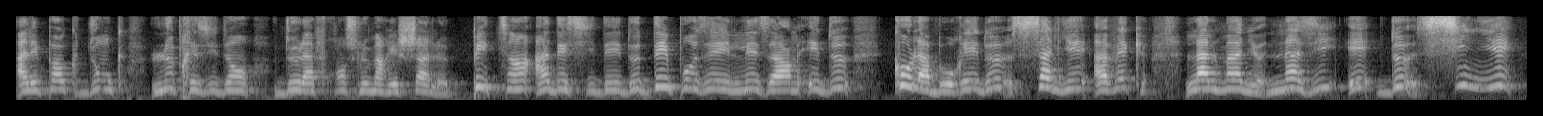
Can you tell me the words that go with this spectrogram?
À l'époque, donc, le président de la France, le maréchal Pétain, a décidé de déposer les armes et de collaborer, de s'allier avec l'Allemagne nazie et de signer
